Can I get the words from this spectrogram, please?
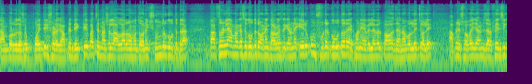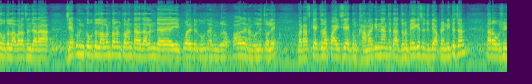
দাম পড়বে দর্শক পঁয়ত্রিশশো টাকা। আপনি দেখতেই পাচ্ছেন মাসাল্লাহ আল্লাহর রহমতে অনেক সুন্দর কবুতরটা। পার্সোনালি আমার কাছে কবুতরটা অনেক ভালো লাগছে কেননা এরকম ফুডের কবুতর এখন অ্যাভেলেবেল পাওয়া যায় না বললেই চলে। আপনি সবাই জানেন যারা ফেন্সি কবুতর লাভার আছেন যারা জ্যাকোবিন কবুতর লালন পালন করেন তারা জানেন এই কোয়ালিটির কবুতর এখনগুলো পাওয়া যায় না বললে চলে। বাট আজকে এক জোড়া পাইছে একদম খামার কিনে আনছে তার জন্য পেয়ে গেছে। যদি আপনি নিতে চান তারা অবশ্যই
